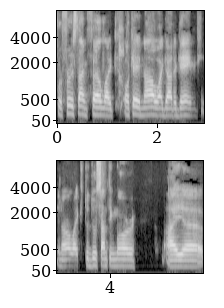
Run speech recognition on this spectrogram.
for first time, felt like okay, now I got a game. You know, like to do something more. I uh,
